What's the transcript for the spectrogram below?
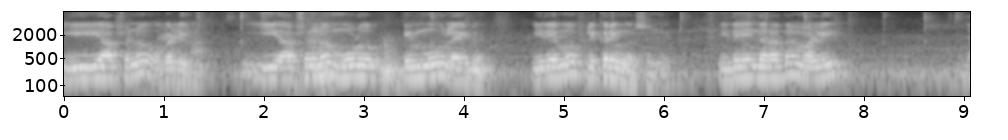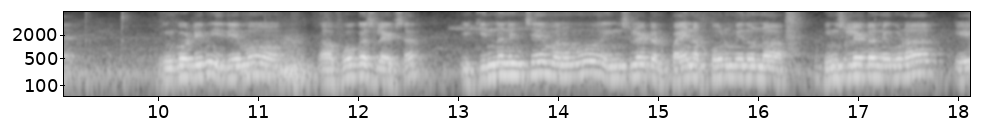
ఈ- ఆప్షన్ ఒకటి. ఈ ఆప్షన్లో మూడు డిమ్ము లైట్ ఇదేమో ఫ్లిక్కరింగ్ వస్తుంది. ఇది అయిన తర్వాత మళ్ళీ ఇంకోటి ఇదేమో ఫోకస్ లైట్ సార్. ఈ కింద నుంచే మనము ఇన్సులేటర్ పైన పోల్ మీద ఉన్న ఇన్సులేటర్ని కూడా ఏ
